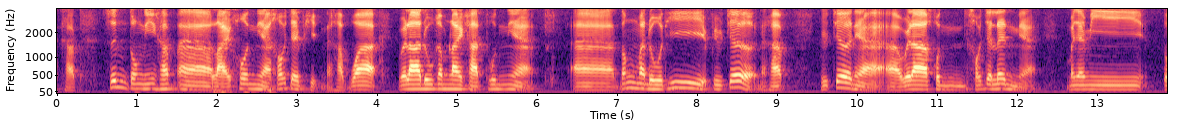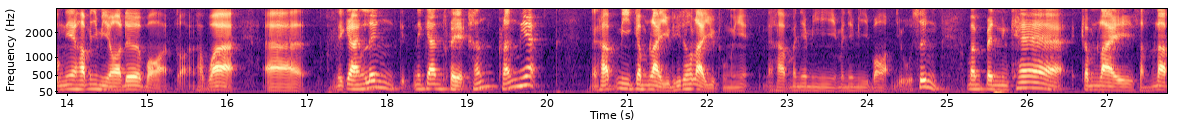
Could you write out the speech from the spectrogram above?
นะครับซึ่งตรงนี้ครับหลายคนเนี่ยเข้าใจผิดนะครับว่าเวลาดูกำไรขาดทุนเนี่ยต้องมาดูที่ฟิวเจอร์นะครับฟิวเจอร์เนี่ยเวลาคนเขาจะเล่นเนี่ยมันจะมีตรงนี้ครับมันจะมีออเดอร์บอร์ดก่อนครับว่าในการเล่นในการเทรดครั้งครั้งเนี้ยนะครับมีกำไรอยู่ที่เท่าไหร่อยู่ตรงนี้นะครับมันจะมีมันจะมีบอร์ดอยู่ ซึ่งมันเป็นแค่กำไรสำหรับ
